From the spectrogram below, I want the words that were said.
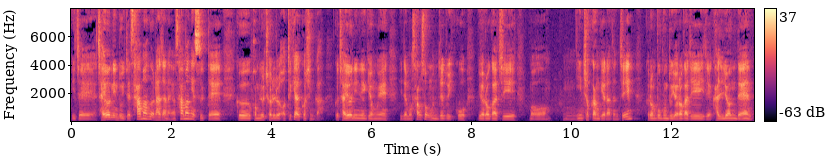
이제 자연인도 이제 사망을 하잖아요. 사망했을 때 그 법률 처리를 어떻게 할 것인가. 그 자연인의 경우에 이제 뭐 상속 문제도 있고 여러 가지 뭐 음, 인척 관계라든지 그런 부분도 여러 가지 이제 관련된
